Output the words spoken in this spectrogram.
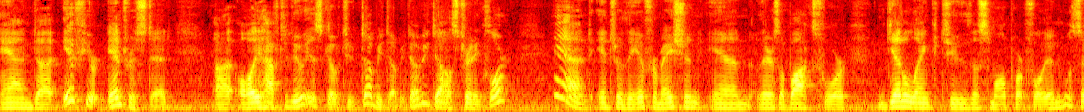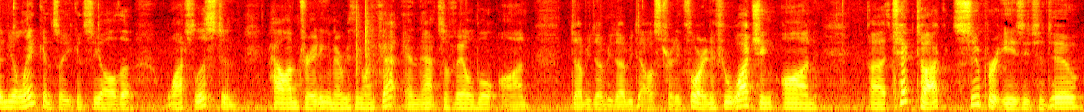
And uh, if you're interested, uh, all you have to do is go to www.dallastradingfloor.com and enter the information in there's a box for get a link to the small portfolio and we'll send you a link and so you can see all the watch list and how i'm trading and everything like that and that's available on www.dallastradingfloor and if you're watching on uh, TikTok, super easy to do.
